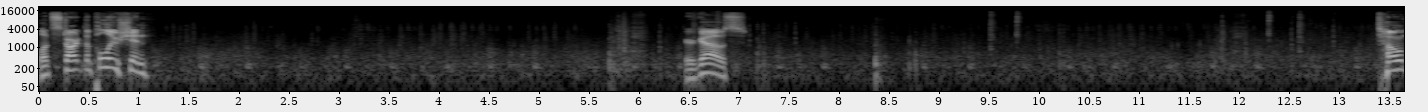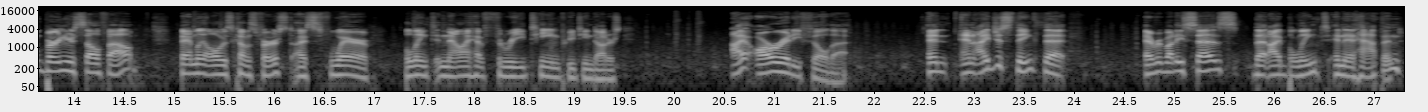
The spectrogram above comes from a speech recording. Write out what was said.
Let's start the pollution. Here goes. Don't burn yourself out. Family always comes first. I swear. Blinked and now I have three teen preteen daughters. I already feel that. And and I just think that everybody says that I blinked and it happened.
